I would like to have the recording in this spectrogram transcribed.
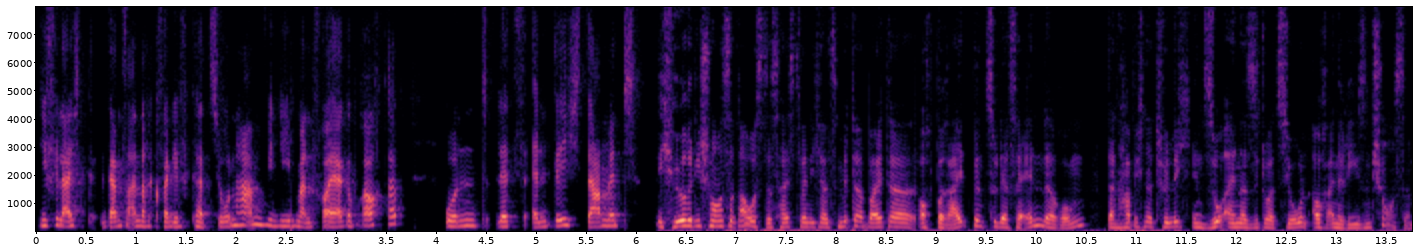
die vielleicht ganz andere Qualifikationen haben, wie die man vorher gebraucht hat und letztendlich damit. Ich höre die Chance raus. Das heißt, wenn ich als Mitarbeiter auch bereit bin zu der Veränderung, dann habe ich natürlich in so einer Situation auch eine Riesenchance.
